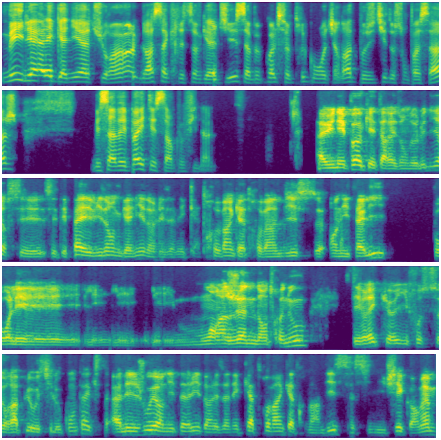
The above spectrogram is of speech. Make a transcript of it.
Mais il est allé gagner à Turin grâce à Christophe Galtier. C'est à peu près le seul truc qu'on retiendra de positif de son passage. Mais ça n'avait pas été simple au final. À une époque, et tu as raison de le dire, c'était pas évident de gagner dans les années 80-90 en Italie. Pour les, les, les moins jeunes d'entre nous, c'est vrai qu'il faut se rappeler aussi le contexte. Aller jouer en Italie dans les années 80-90, ça signifiait quand même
